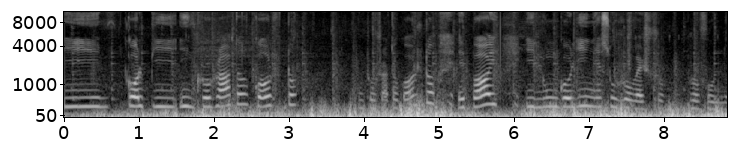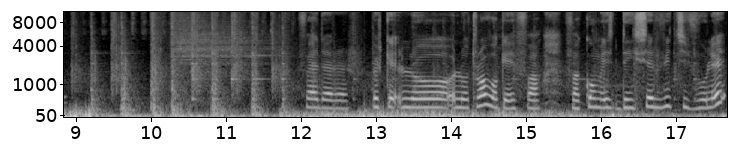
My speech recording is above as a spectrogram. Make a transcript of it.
i colpi incrociato corto incrociato corto e poi i lungolinee sul rovescio profondo. Federer perché lo, lo trovo che fa, fa, come dei servizi volé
